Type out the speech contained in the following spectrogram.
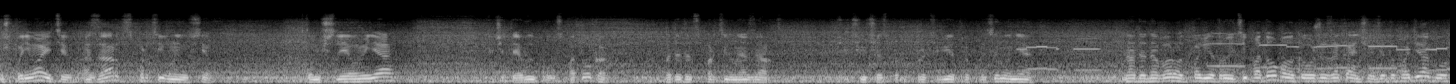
же понимаете, азарт спортивный у всех, в том числе и у меня. Что-то я выпал из потока, вот этот спортивный азарт. Чуть-чуть сейчас пр- против ветра протяну. Не, надо наоборот по ветру идти под облако, уже заканчивать эту подягу.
